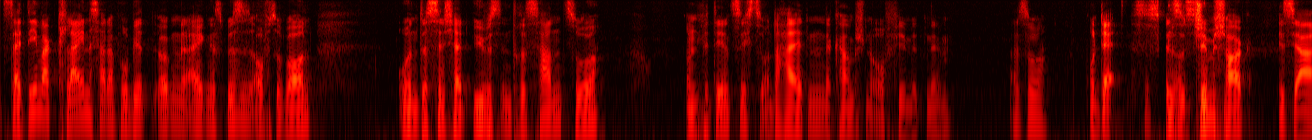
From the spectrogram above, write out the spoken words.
seitdem er klein ist, hat er probiert, irgendein eigenes Business aufzubauen. Und das finde ich halt übelst interessant so. Und mit dem sich zu unterhalten, da kann man bestimmt auch viel mitnehmen. Also, und der, Das ist also. Gymshark ist ja,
